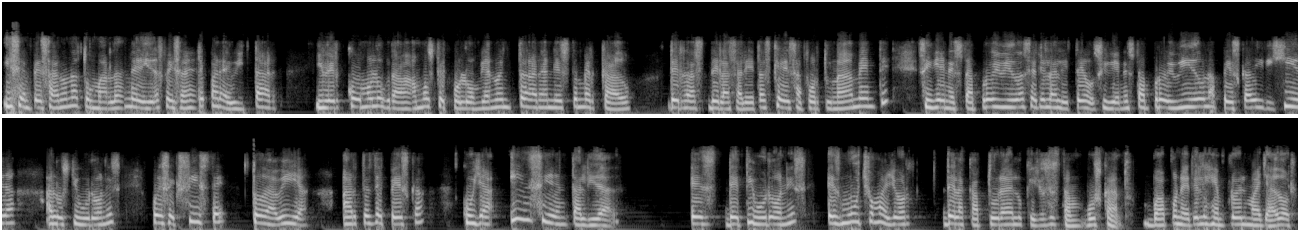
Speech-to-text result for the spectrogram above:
Y se empezaron a tomar las medidas precisamente para evitar y ver cómo lográbamos que Colombia no entrara en este mercado de las, de las aletas que desafortunadamente, si bien está prohibido hacer el aleteo, si bien está prohibido la pesca dirigida a los tiburones, pues existe todavía artes de pesca cuya incidentalidad es de tiburones es mucho mayor de la captura de lo que ellos están buscando. Voy a poner el ejemplo del mallador.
